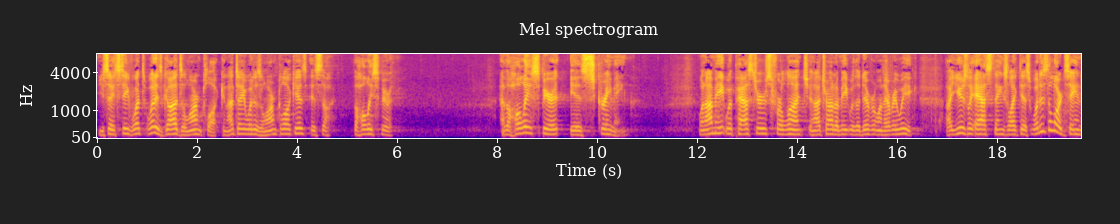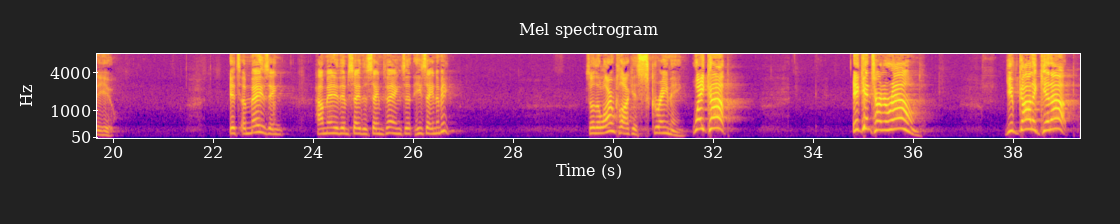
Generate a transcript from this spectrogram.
You say, Steve, what, what is God's alarm clock? Can I tell you what his alarm clock is? It's the, the Holy Spirit. And the Holy Spirit is screaming. When I meet with pastors for lunch, and I try to meet with a different one every week, I usually ask things like this What is the Lord saying to you? It's amazing how many of them say the same things that He's saying to me. So the alarm clock is screaming, Wake up! It can turn around. You've got to get up.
